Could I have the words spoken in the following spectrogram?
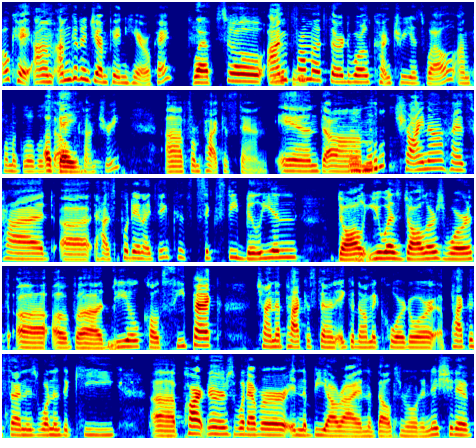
Okay, um, I'm going to jump in here, okay? Well, So I'm mhm. from a third world country as well. I'm from a global okay. south country, uh, from Pakistan, and um, hmm China has had uh, has put in I think it's 60 billion doll U.S. dollars worth uh, of a deal called CPEC, China Pakistan Economic Corridor. Pakistan is one of the key uh, partners, whatever, in the BRI and the Belt and Road Initiative.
